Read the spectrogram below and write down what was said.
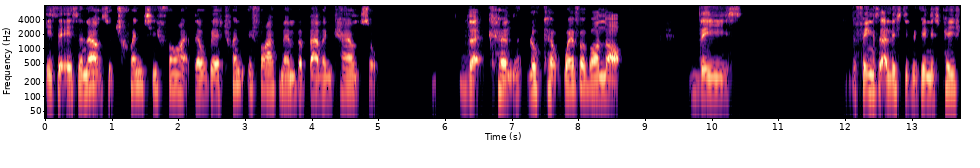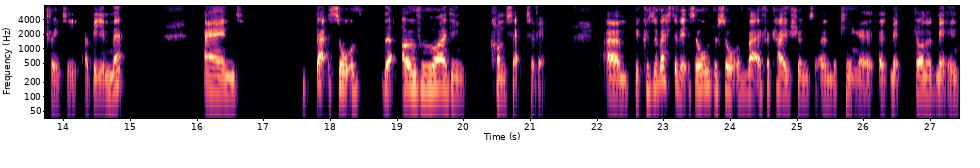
is that it's announced that 25, there will be a 25 member Baron Council that can look at whether or not these the things that are listed within this peace treaty are being met. And that's sort of the overriding concept of it. Um, because the rest of it is all just sort of ratifications and the king admit John admitting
